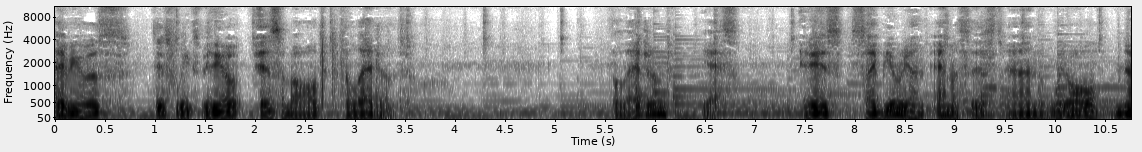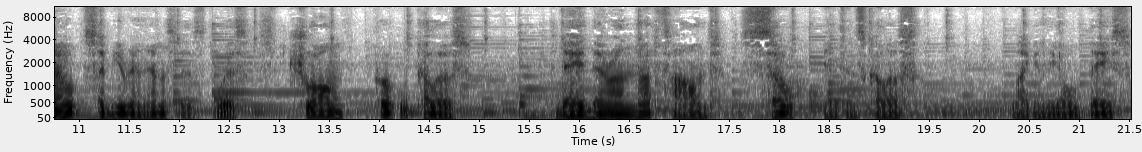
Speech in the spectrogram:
Hey viewers, this week's video is about a legend. A legend? Yes. It is Siberian amethyst and we all know Siberian amethyst with strong purple colors. Today there are not found so intense colors like in the old days,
